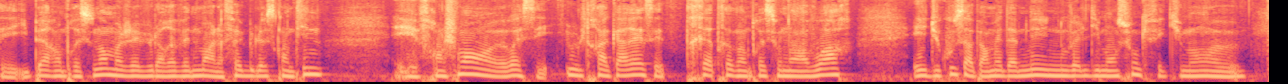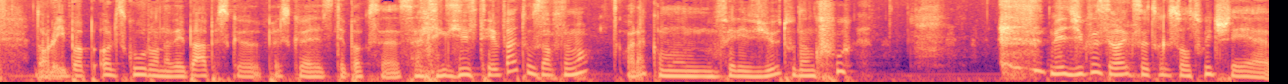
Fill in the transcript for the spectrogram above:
hyper impressionnant. Moi, j'ai vu leur événement à la fabuleuse cantine et franchement, euh, ouais, c'est ultra carré, c'est très très impressionnant à voir. Et du coup, ça permet d'amener une nouvelle dimension qu'effectivement, euh, dans le hip-hop old school, on n'avait pas parce que parce qu'à cette époque, ça, ça n'existait pas tout simplement. Voilà, comme on fait les vieux tout d'un coup. Mais du coup, c'est vrai que ce truc sur Twitch c'est euh,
